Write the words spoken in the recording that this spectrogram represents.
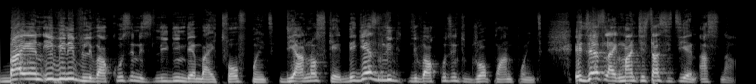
Bayern, even if Leverkusen is leading them by 12 points, they are not scared. They just need Leverkusen to drop one point. It's just like Manchester City and Arsenal.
